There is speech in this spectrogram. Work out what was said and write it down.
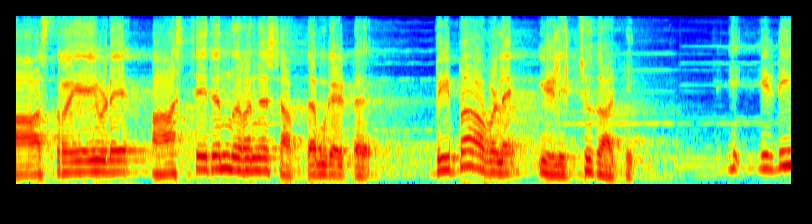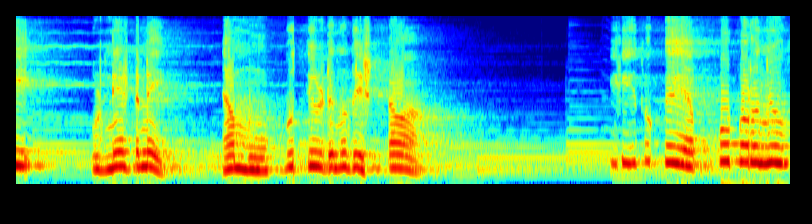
ആശ്രയയുടെ ആശ്ചര്യം നിറഞ്ഞ ശബ്ദം കേട്ട് വിഭ അവളെ ഇളിച്ചു കാട്ടി. ഇടി ഉണ്ണിയേട്ടനെ ഞാൻ മൂക്കുത്തി ഇടുന്നത് ഇഷ്ടമാ. ഇതൊക്കെ എപ്പോ പറഞ്ഞു?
